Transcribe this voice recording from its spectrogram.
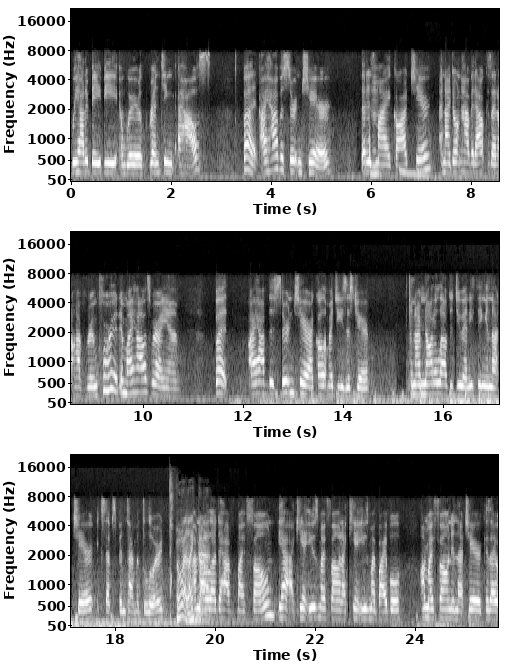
we had a baby and we're renting a house but I have a certain chair that is mm. my God chair, and I don't have it out because I don't have room for it in my house where I am. But I have this certain chair, I call it my Jesus chair. And I'm not allowed to do anything in that chair except spend time with the Lord. Oh, I like I'm that. not allowed to have my phone. Yeah, I can't use my phone. I can't use my Bible on my phone in that chair because I,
